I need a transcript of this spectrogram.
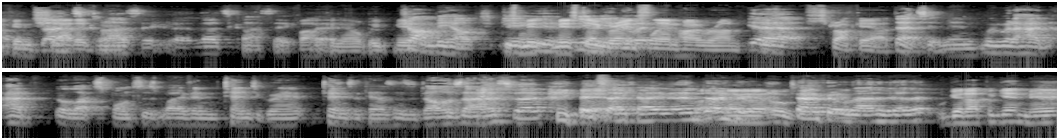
fucking that's shattered, man. classic. That's classic. Fucking hell, we yeah, Can't be helped. just You- mi- you- missed you our grand slam home run. Yeah. Just struck out. That's it, man. We would have had had uh, like sponsors waving tens of grand, tens of thousands of dollars at us. So Yeah. It's okay, man. Don't, feel, don't feel bad about it. We'll get up again, man.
